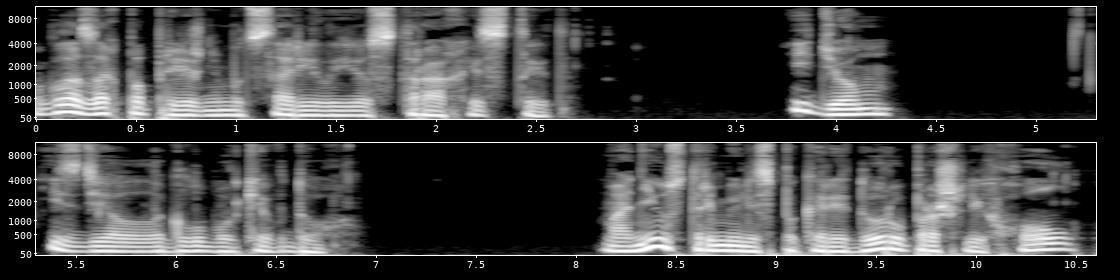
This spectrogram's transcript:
В глазах по-прежнему царил ее страх и стыд. «Идем», — и сделала глубокий вдох. Они устремились по коридору, прошли холл,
